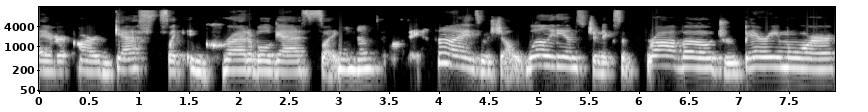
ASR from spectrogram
there are guests, like incredible guests, like mm-hmm. Hines, Michelle Williams, Janicza Bravo, Drew Barrymore,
